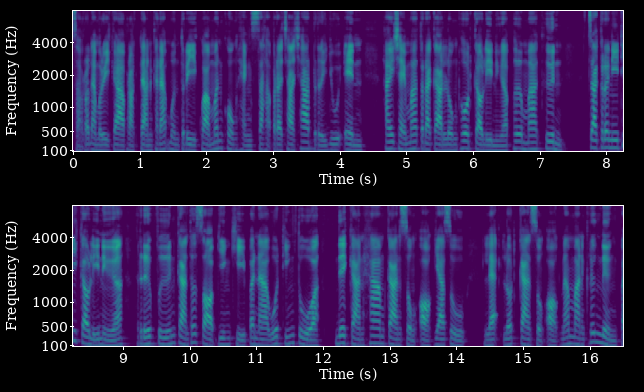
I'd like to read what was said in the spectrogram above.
สหรัฐอเมริกาผลักดันคณะมนตรีความมั่นคงแห่งสหประชาชาติหรือ UN ให้ใช้มาตรการลงโทษเกาหลีเหนือเพิ่มมากขึ้น จากกรณีที่เกาหลีเหนือ หรือฟื้นการทดสอบยิงขีปนาวุธทิ้งตัว ด้วยการห้ามการส่งออกยาสูบ และลดการส่งออกน้ำมันครึ่งหนึ่งไป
